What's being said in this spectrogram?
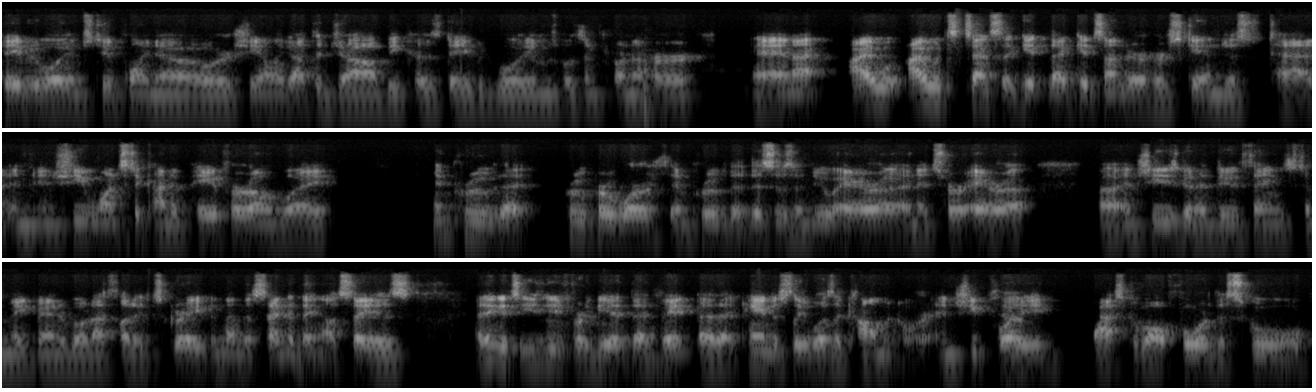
David Williams 2.0, or she only got the job because David Williams was in front of her and I I would sense that get that gets under her skin just a tad, and, and she wants to kind of pave her own way, and prove that prove her worth, and prove that this is a new era and it's her era, uh, and she's going to do things to make Vanderbilt athletics great. And then the second thing I'll say is, I think it's easy to forget that uh, that Candice Lee was a Commodore and she played yeah. basketball for the school,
